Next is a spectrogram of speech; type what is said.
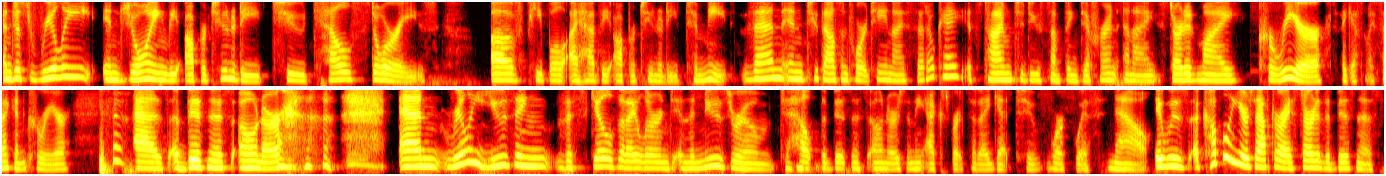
and just really enjoying the opportunity to tell stories of people I had the opportunity to meet. Then in 2014, I said, okay, it's time to do something different. And I started my career, I guess my second career, as a business owner, and really using the skills that I learned in the newsroom to help the business owners and the experts that I get to work with now. It was a couple of years after I started the business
